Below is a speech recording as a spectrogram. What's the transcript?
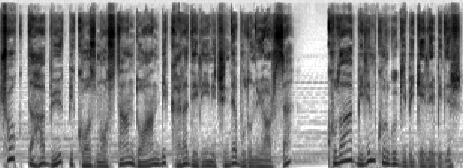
çok daha büyük bir kozmostan doğan bir kara deliğin içinde bulunuyorsa? Kulağa bilim kurgu gibi gelebilir.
